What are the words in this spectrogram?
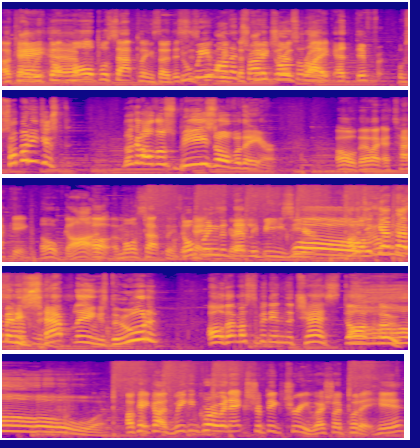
Okay, we've got um, multiple saplings though. This Do is we want to try to go to bright. like a different? Somebody just look at all those bees over there. Oh, they're like attacking. Oh God! Oh, and more saplings. Don't Okay, bring the great. deadly bees here. Whoa. How did you how get that many many saplings, dude? Oh, that must have been in the chest. Dark oak. oh. Okay, guys, we can grow an extra big tree. Where should I put it? Here?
